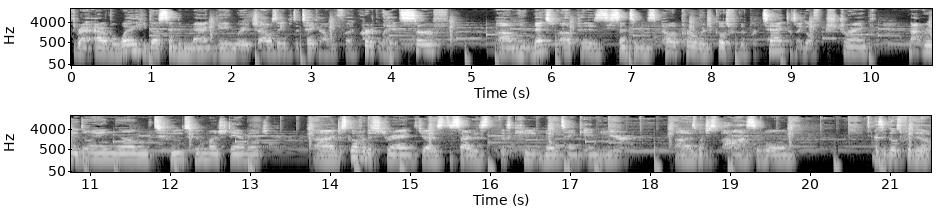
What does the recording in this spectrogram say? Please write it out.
threat out of the way, he does send in Magby, which I was able to take out with a critical hit Surf. Um, next up is he sends in his Pelipper, which goes for the Protect as I go for Strength. Not really doing um, too too much damage. Uh, just go for the Strength. Just decide to just keep Miltank in here uh, as much as possible as it goes for the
